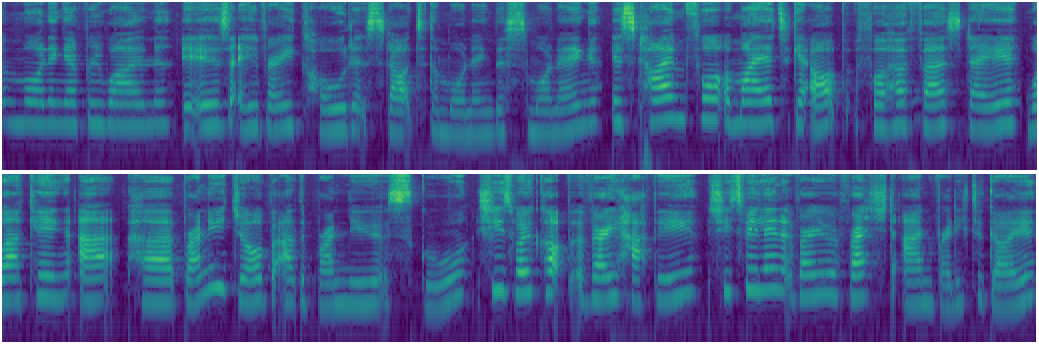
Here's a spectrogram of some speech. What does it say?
Morning, everyone. It is a very cold start to the morning this morning. It's time for Amaya to get up for her first day working at her brand new job at the brand new school. She's woke up very happy. She's feeling very refreshed and ready to go.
